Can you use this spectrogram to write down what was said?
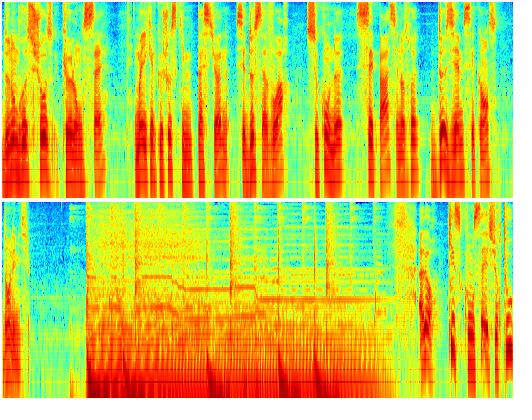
de nombreuses choses que l'on sait. Et moi, il y a quelque chose qui me passionne, c'est de savoir ce qu'on ne sait pas. C'est notre deuxième séquence dans l'émission. Alors, qu'est-ce qu'on sait et surtout,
